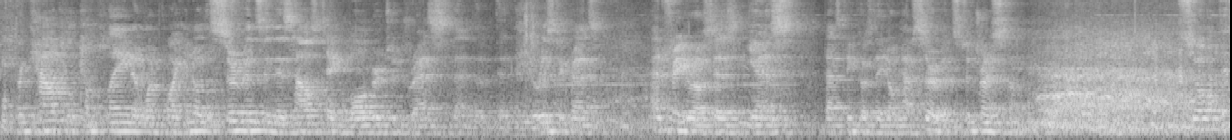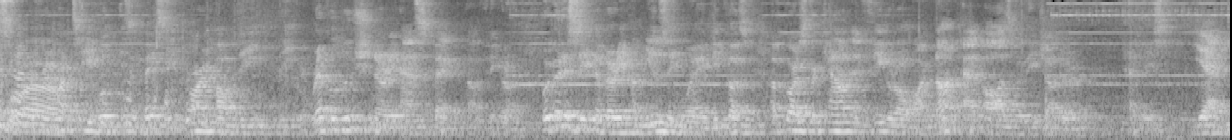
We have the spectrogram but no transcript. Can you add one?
the count will complain at one point, you know, the servants in this house take longer to dress than the, than the aristocrats. And Figaro says, yes, that's because they don't have servants to dress them. so this kind of repartee is a basic part of the, the revolutionary aspect of. We're going to see it in a very amusing way because, of course, the Count and Figaro are not at odds with each other, at least yet.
